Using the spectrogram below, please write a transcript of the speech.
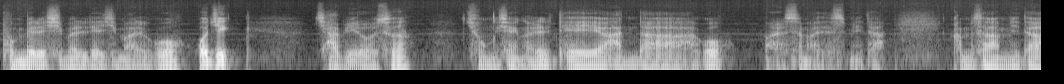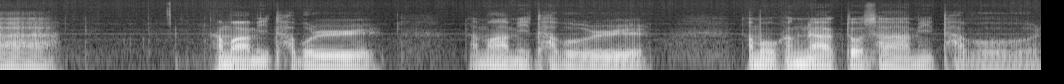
분별심을 내지 말고 오직 자비로서 중생을 대해야 한다 하고 말씀하셨습니다. 감사합니다. 나무아미타불 나무아미타불 나무 극락도사아미타불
